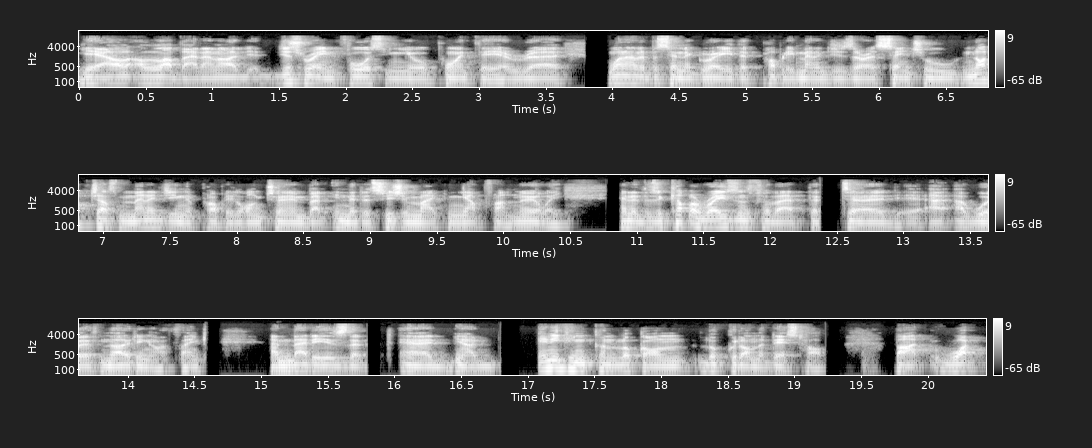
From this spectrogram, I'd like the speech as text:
Yeah, I, I love that. And I just reinforcing your point there, uh, 100% agree that property managers are essential, not just managing the property long term, but in the decision making upfront and early. And there's a couple of reasons for that that uh, are worth noting, I think. And that is that, uh, you know, anything can look on look good on the desktop, but what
